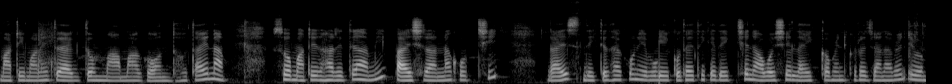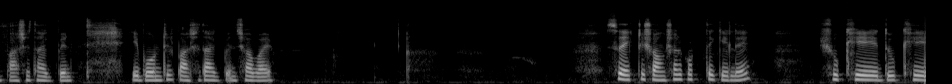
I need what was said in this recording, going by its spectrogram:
মাটি মানে তো একদম মামা গন্ধ, তাই না? সো মাটির হাঁড়িতে আমি পায়েস রান্না করছি। গাইস দেখতে থাকুন এবং এই কোথায় থেকে দেখছেন, অবশ্যই লাইক কমেন্ট করে জানাবেন এবং পাশে থাকবেন। এই বোনটির পাশে থাকবেন সবাই। সো একটি সংসার করতে গেলে সুখে, দুঃখে,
